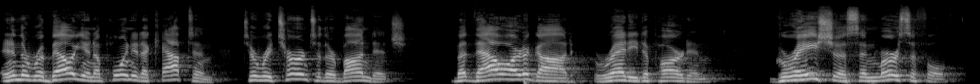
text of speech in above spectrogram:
and in the rebellion appointed a captain to return to their bondage. But thou art a God ready to pardon, gracious and merciful,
